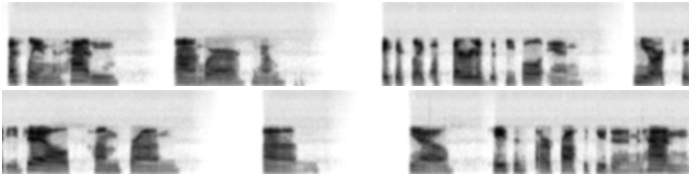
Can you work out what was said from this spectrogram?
especially in Manhattan, um, where you know think it's like a third of the people in New York City jails come from, um, you know, cases that are prosecuted in Manhattan.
